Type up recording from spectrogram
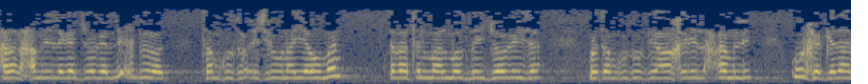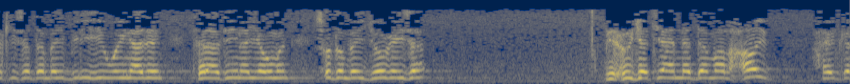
cala alxamli laga jooga lix bilood tamkusu cishruuna yowman labaatan maalmood bay joogaysaa wa tamkusu fii aakhiri alxamli uurka gadaalkiisa dambey bilihii weynaadeen talaatiina yowman bay joogaysaa bixujati ana dama alxayd xaydka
